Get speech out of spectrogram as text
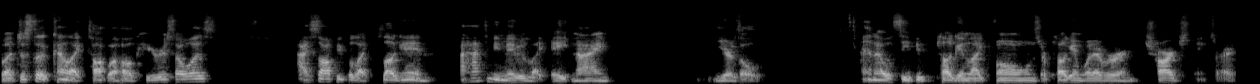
But just to kind of like talk about how curious I was, I saw people like plug in. I had to be maybe like eight, nine years old and I would see people plug in like phones or plug in whatever and charge things, right?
